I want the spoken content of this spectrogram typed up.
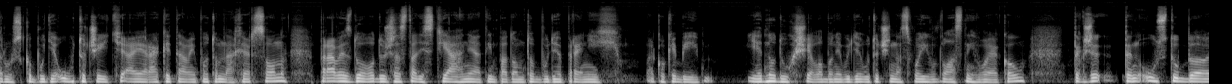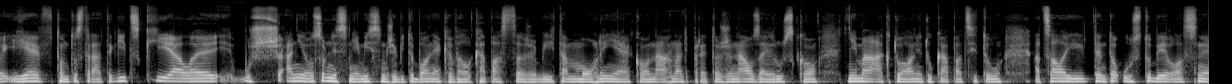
Rusko bude útočiť aj raketami potom na Kherson práve z dôvodu, že sa stade stiahne a tým pádom to bude pre nich ako keby jednoduchšie, lebo nebude útočiť na svojich vlastných vojakov. Takže ten ústup je v tomto strategický, ale už ani osobne si nemyslím, že by to bola nejaká veľká pasca, že by ich tam mohli nejako nahnať, pretože naozaj Rusko nemá aktuálne tú kapacitu a celý tento ústup je vlastne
